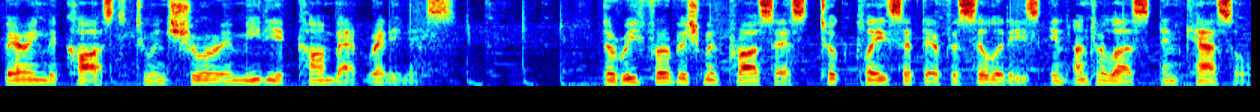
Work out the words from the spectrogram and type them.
bearing the cost to ensure immediate combat readiness. The refurbishment process took place at their facilities in Unterlüss and Kassel.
